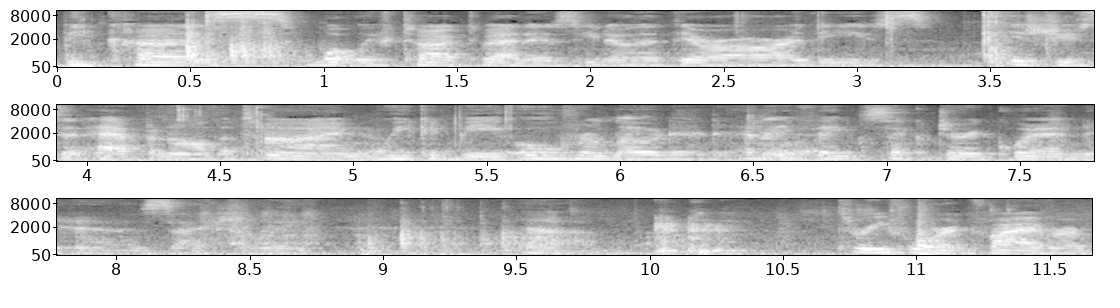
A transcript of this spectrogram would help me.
because what we've talked about is, you know, that there are these issues that happen all the time, we could be overloaded. And I Correct. think Secretary Quinn has actually, um, three, four, and five are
